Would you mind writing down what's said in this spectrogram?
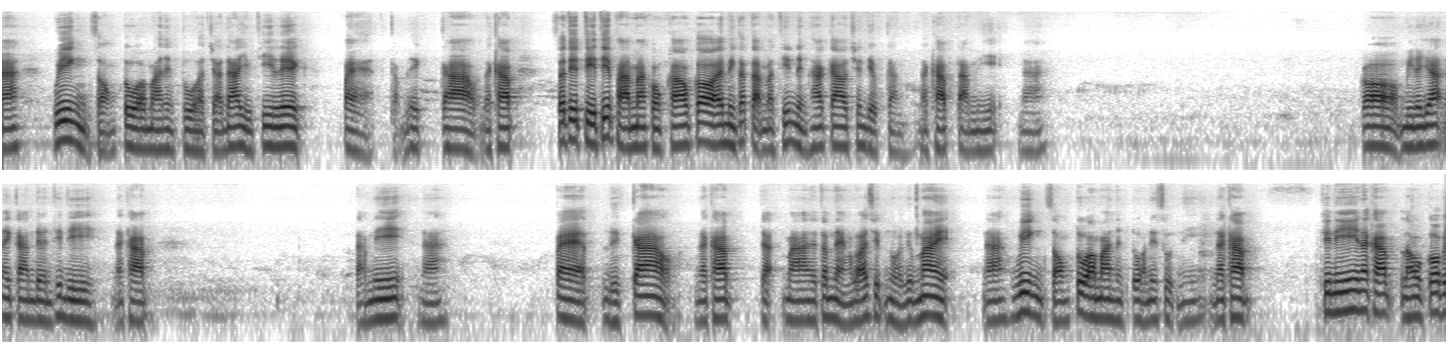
นะวิ่ง 2 ตัวมา 1 ตัวจะได้อยู่ที่เลข 8 กับเลข 9 นะครับ สถิติที่ผ่านมาของเขาก็แอดมินก็ตัดมาที่ 159 เช่นเดียวกันนะครับ ตามนี้นะ ก็มีระยะในการเดินที่ดีนะครับ ตามนี้นะ8หรือ 9 นะครับ จะมาในตำแหน่ง 110 หน่วยหรือไม่นะวิ่ง 2 ตัวมา 1 ตัวในสูตรนี้นะครับ ทีนี้นะครับเราก็ไป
